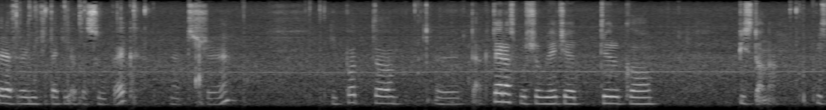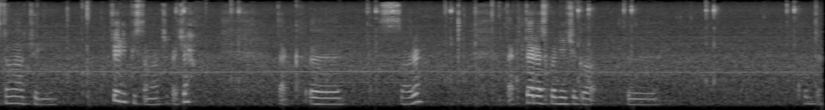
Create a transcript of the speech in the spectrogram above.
Teraz robicie taki oto słupek na trzy. I pod to, y, tak, teraz potrzebujecie tylko pistona. Pistona, czyli, czyli pistona, czekajcie. Tak, y, sorry. Tak, teraz kładziecie go, y, kurde.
